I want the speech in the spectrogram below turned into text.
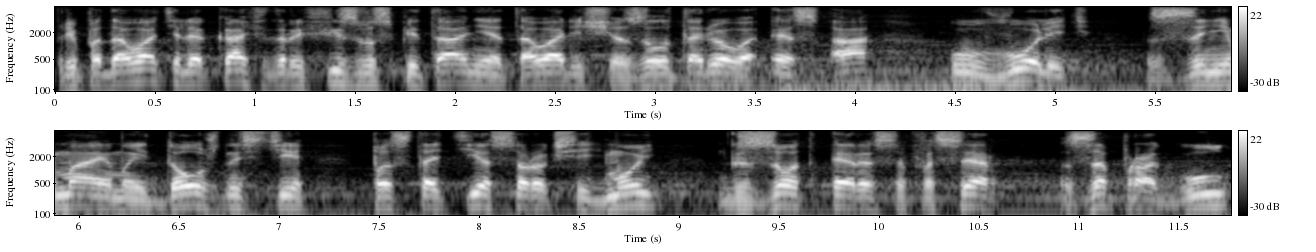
преподавателя кафедры физвоспитания товарища Золотарева С.А. уволить с занимаемой должности по статье 47 ГЗОТ РСФСР за прогул,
